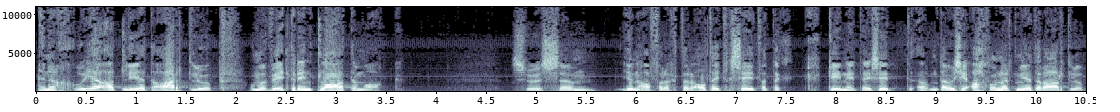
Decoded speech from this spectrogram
En 'n goeie atleet hardloop om 'n wedren klaar te maak. Soos um, een afrigter altyd gesê het wat ek ken het, hy sê onthou as jy 800 meter hardloop,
